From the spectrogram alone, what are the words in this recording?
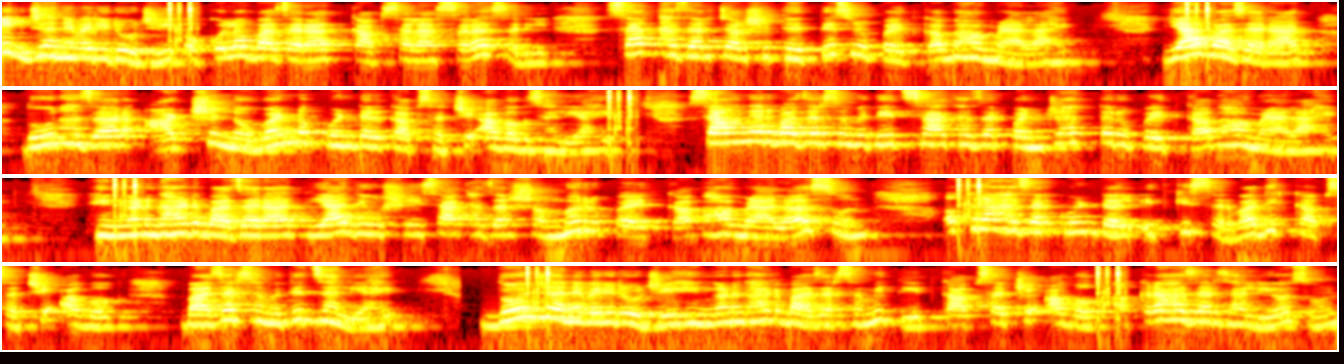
एक जानेवारी रोजी अकोला बाजारात कापसाला सरासरी सात हजार चारशे तेहतीस रुपये इतका भाव मिळाला आहे. या बाजारात दोन हजार आठशे नव्याण्णव क्विंटल कापसाची आवक झाली आहे. सावनेर बाजार समितीत सात हजार पंच्याहत्तर रुपये इतका भाव मिळाला आहे. हिंगणघाट बाजारात या दिवशी सात हजार शंभर रुपये इतका भाव मिळाला असून अकरा हजार क्विंटल इतकी सर्वाधिक कापसाची आवक बाजार समितीत झाली आहे. दोन जानेवारी रोजी हिंगणघाट बाजार समितीत कापसाची आवक अकरा हजार झाली असून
